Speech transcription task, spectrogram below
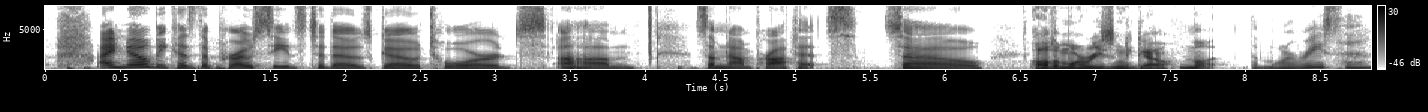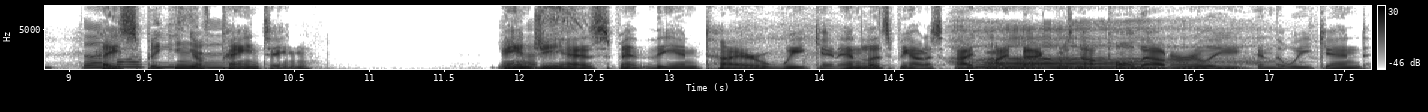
I know because the proceeds to those go towards um, some nonprofits. So All the more reason to go. the more reason. The Hey, more speaking of reason. painting, Angie has spent the entire weekend, and let's be honest, I, my back was not pulled out early in the weekend,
